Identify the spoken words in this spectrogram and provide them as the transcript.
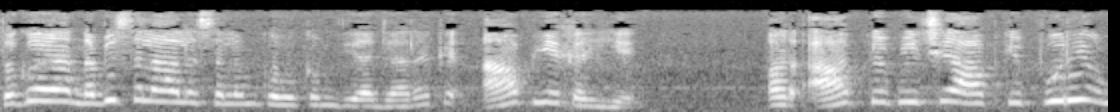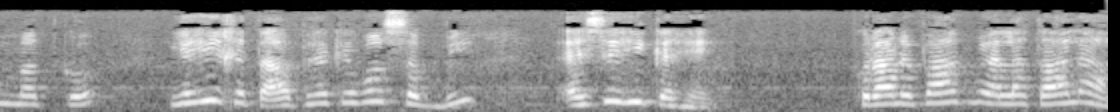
تو گویا نبی صلی اللہ علیہ وسلم کو حکم دیا جا رہا ہے کہ آپ یہ کہیے اور آپ کے پیچھے آپ کی پوری امت کو یہی خطاب ہے کہ وہ سب بھی ایسے ہی کہیں۔ قرآن پاک میں اللہ تعالیٰ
